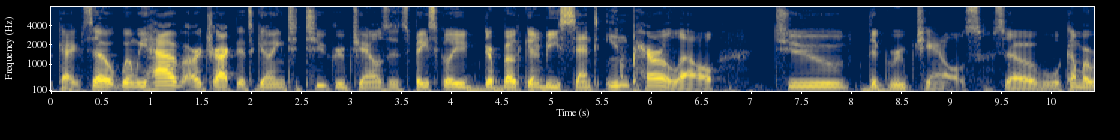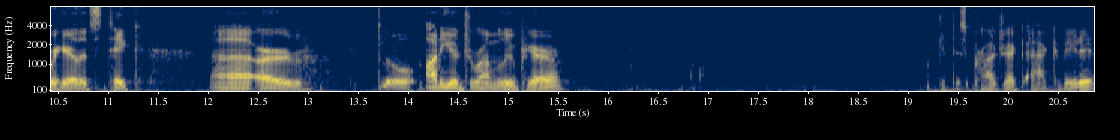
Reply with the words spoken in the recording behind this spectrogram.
Okay, so when we have our track that's going to two group channels, it's basically they're both going to be sent in parallel to the group channels. So we'll come over here. Let's take uh, our little audio drum loop here. Get this project activated.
